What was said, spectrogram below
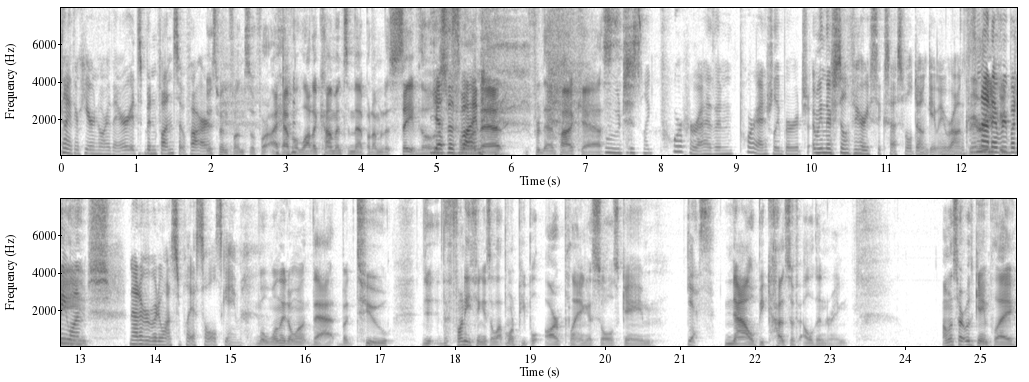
neither here nor there. It's been fun so far. it's been fun so far. I have a lot of comments in that, but I'm going to save those Yes, that's for fine. that for that podcast. Ooh, just like poor Horizon, poor Ashly Burch. I mean, they're still very successful. Don't get me wrong, because not everybody wants not everybody wants to play a Souls game. well, one, they don't want that, but two, the, the funny thing is, a lot more people are playing a Souls game Yes, now because of Elden Ring. I'm gonna start with gameplay.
